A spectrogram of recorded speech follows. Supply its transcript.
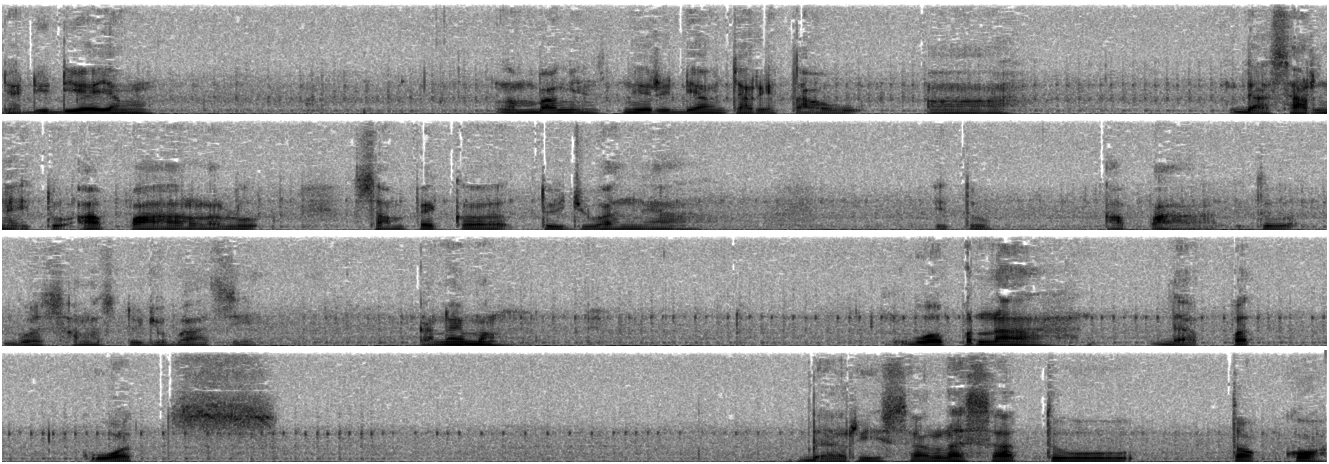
Jadi dia yang ngembangin sendiri dia yang cari tahu uh, dasarnya itu apa lalu sampai ke tujuannya itu apa. Itu gue sangat setuju banget sih. Karena emang gue pernah dapat quotes dari salah satu tokoh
